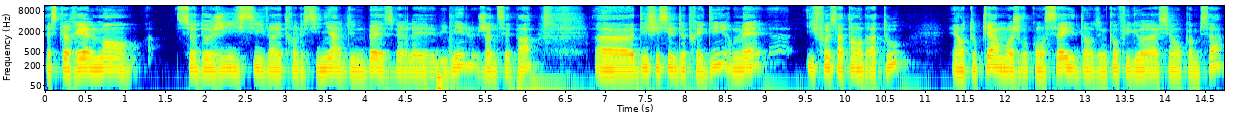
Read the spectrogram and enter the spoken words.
Est-ce que réellement ce doji ici va être le signal d'une baisse vers les 8000 Je ne sais pas. difficile de prédire mais il faut s'attendre à tout et en tout cas moi je vous conseille dans une configuration comme ça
